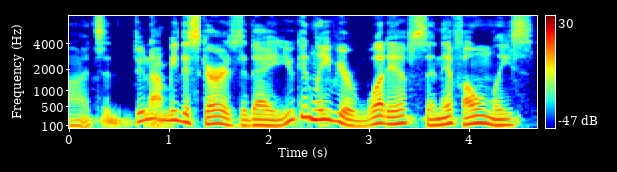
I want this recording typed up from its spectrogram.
uh, it's do not be discouraged today. You can leave your what ifs and if onlys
